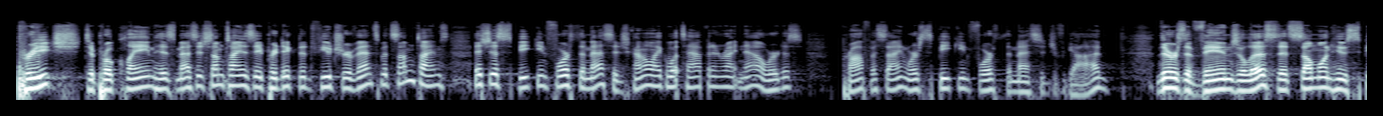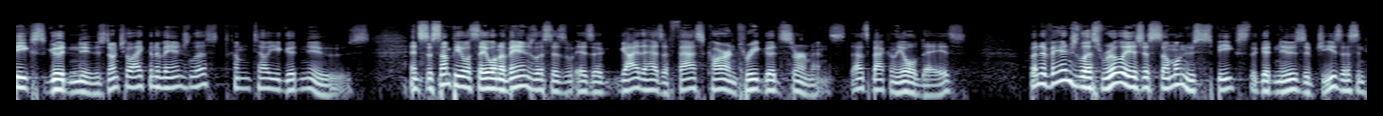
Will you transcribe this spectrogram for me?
preach, to proclaim his message. Sometimes they predicted future events, but sometimes it's just speaking forth the message, kind of like what's happening right now. We're just prophesying, we're speaking forth the message of God. There's evangelists. It's someone who speaks good news. Don't you like an evangelist? Come tell you good news. And so some people say, well, an evangelist is, is a guy that has a fast car and three good sermons. That's back in the old days. But an evangelist really is just someone who speaks the good news of Jesus. And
